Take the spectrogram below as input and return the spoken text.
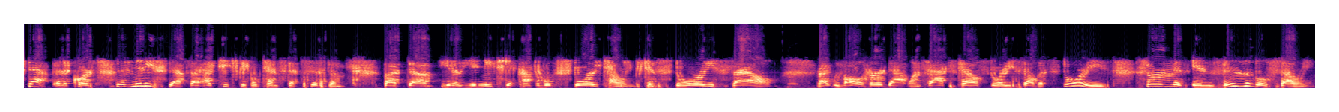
step. And of course, there's many steps. I, I teach people ten step system, but um, you know you need to get comfortable with storytelling because stories sell. Right. right? We've all heard that one. Facts tell, stories sell, but stories serve as invisible selling.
